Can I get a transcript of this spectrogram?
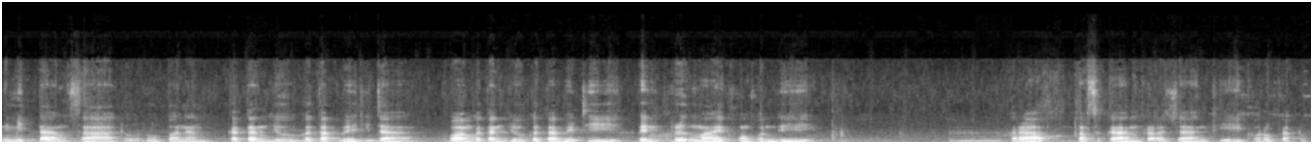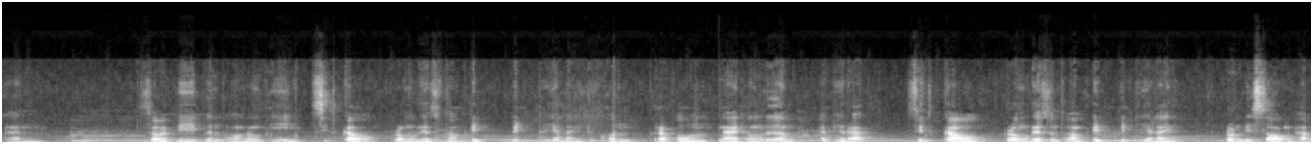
นิมิตตังสาธุรูปานังกตัญญูกตเวทิตา ความกตัญญูกตเวที เป็นเครื่องหมายของคนดี กราบนักสการพระอาจารย์ที่เคารพรักทุกท่าน สวัสดีเพื่อนพ้องน้องพี่สิทธิ์เก่า โรงเรียนสตอมปิดวิทยาลัยทุกคน กระผมนายทองเรื่องอภิรักษ์สิทธิ์เก่า โรงเรียนสุนทรปิดวิทยาลัย รุ่นที่2ทับ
